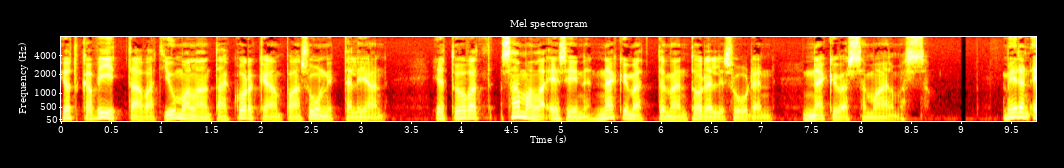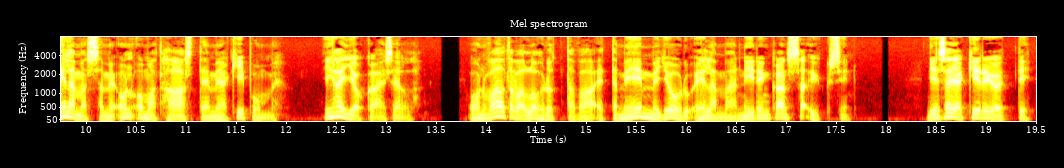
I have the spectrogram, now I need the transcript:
jotka viittaavat Jumalaan tai korkeampaan suunnittelijaan ja tuovat samalla esiin näkymättömän todellisuuden näkyvässä maailmassa. Meidän elämässämme on omat haasteemme ja kipumme, Ihan jokaisella. On valtavan lohduttavaa, että me emme joudu elämään niiden kanssa yksin. Jesaja kirjoitti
